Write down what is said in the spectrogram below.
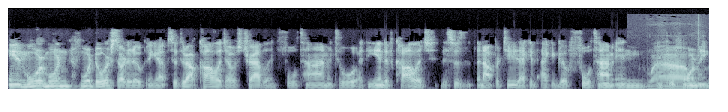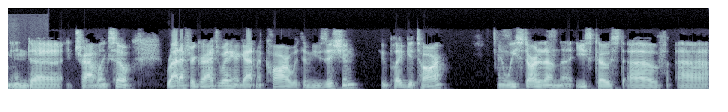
And more more more doors started opening up. So throughout college, I was traveling full time until at the end of college. This was an opportunity that I could I could go full time in, wow. in, performing and uh, and traveling. So right after graduating, I got in a car with a musician who played guitar, and we started on the east coast of uh,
